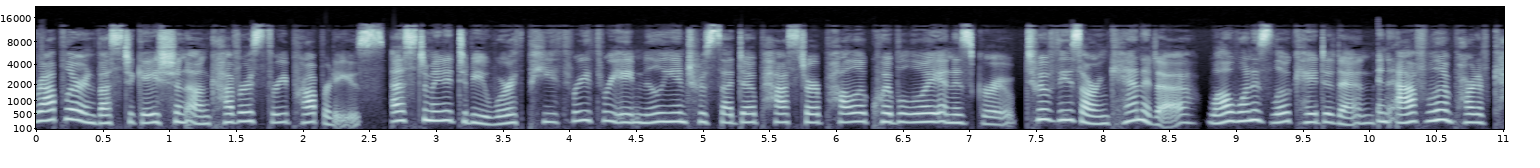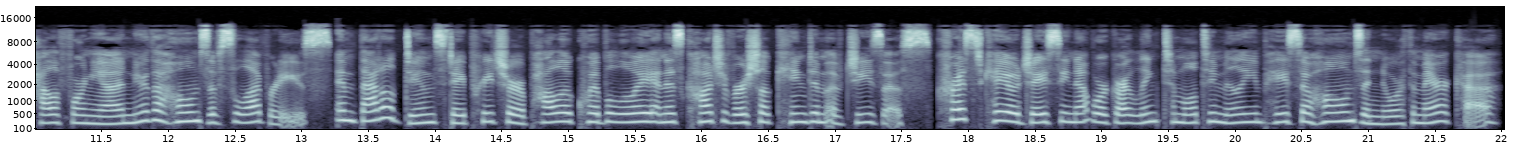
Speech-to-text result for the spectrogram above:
A Rappler investigation uncovers three properties, estimated to be worth P338 million Tricedo pastor Paulo Quiboloy and his group. Two of these are in Canada, while one is located in an affluent part of California near the homes of celebrities. Embattled doomsday preacher Apollo Quiboloy and his controversial Kingdom of Jesus Christ KOJC network are linked to multi-million peso homes in North America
